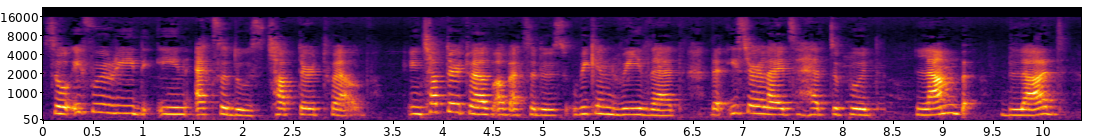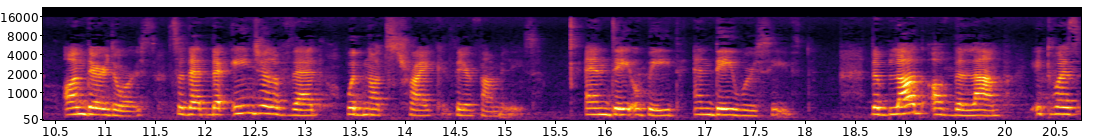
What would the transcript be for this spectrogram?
So if we read in Exodus chapter 12, in chapter 12 of Exodus, we can read that the Israelites had to put lamb blood on their doors so that the angel of death would not strike their families. And they obeyed and they were saved. The blood of the lamb, it was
